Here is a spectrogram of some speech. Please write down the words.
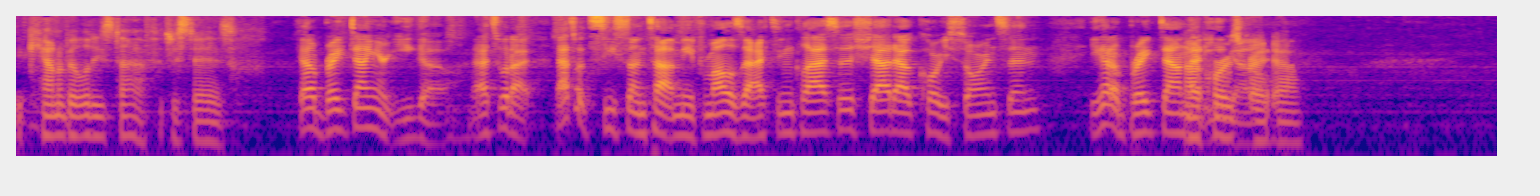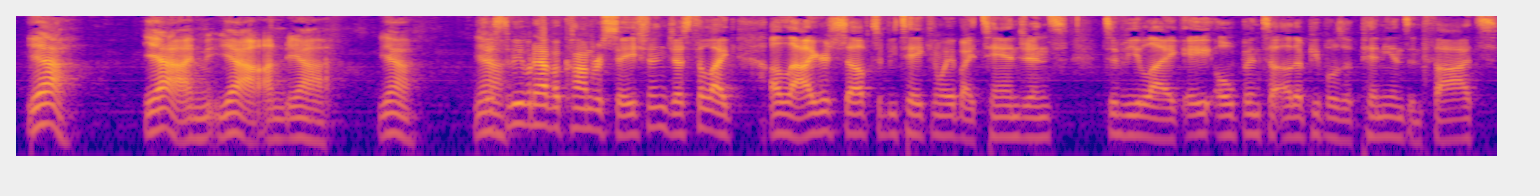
accountability's tough. It just is. gotta break down your ego that's what i that's what CSUN taught me from all those acting classes shout out corey sorensen you gotta break down that Of course, ego right? Yeah. Yeah, yeah. I mean, yeah, um, yeah, yeah, yeah. just to be able to have a conversation just to like allow yourself to be taken away by tangents to be like a open to other people's opinions and thoughts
